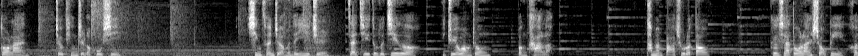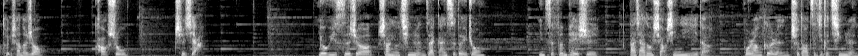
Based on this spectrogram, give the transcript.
多兰就停止了呼吸。幸存者们的意志在极度的饥饿与绝望中崩塌了。他们拔出了刀，割下多兰手臂和腿上的肉，烤熟，吃下。由于死者尚有亲人在敢死队中。因此，分配时大家都小心翼翼的，不让个人吃到自己的亲人。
